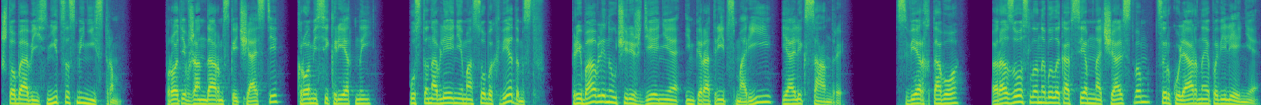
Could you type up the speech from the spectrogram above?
чтобы объясниться с министром. Против жандармской части, кроме секретной, установлением особых ведомств прибавлены учреждения императриц Марии и Александры. Сверх того, разослано было ко всем начальствам циркулярное повеление.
